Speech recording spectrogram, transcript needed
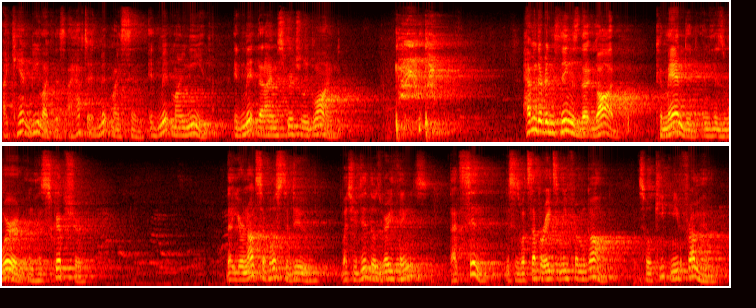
I can't be like this. I have to admit my sin, admit my need, admit that I am spiritually blind. Haven't there been things that God commanded in His Word, in His Scripture, that you're not supposed to do, but you did those very things? That's sin. This is what separates me from God. This will keep me from Him.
